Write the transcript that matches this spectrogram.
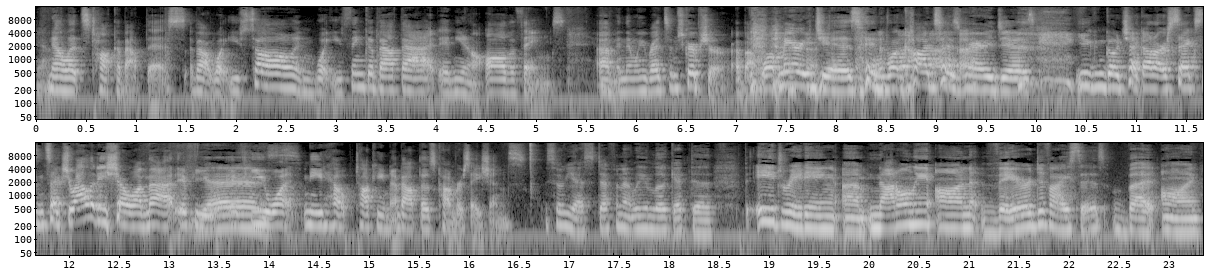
Yeah. now let's talk about this about what you saw and what you think about that and you know all the things. Um, and then we read some scripture about what marriage is and what god says marriage is. You can go check out our sex and sexuality show on that if you if you want need help talking about those conversations. So yes, definitely look at the, the age rating, um, not only on their devices, but on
